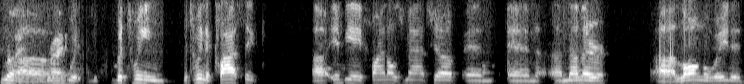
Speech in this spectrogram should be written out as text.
Right, uh, right. With, between between a classic uh, NBA Finals matchup and and another uh, long-awaited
